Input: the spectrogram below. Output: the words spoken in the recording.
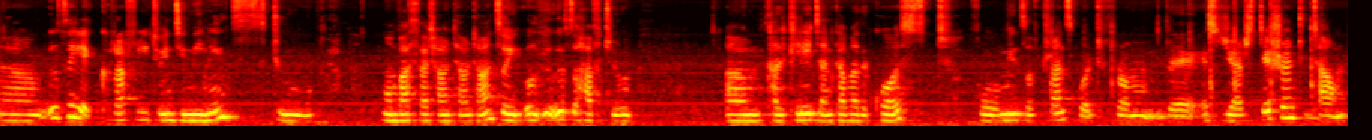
um, we'll say like roughly 20 minutes to Mombasa town, town, town. So you, you also have to um, calculate and cover the cost for means of transport from the SGR station to town.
